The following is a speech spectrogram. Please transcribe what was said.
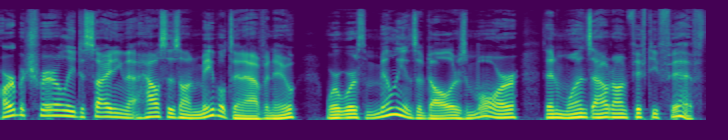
arbitrarily deciding that houses on Mapleton Avenue were worth millions of dollars more than ones out on 55th.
